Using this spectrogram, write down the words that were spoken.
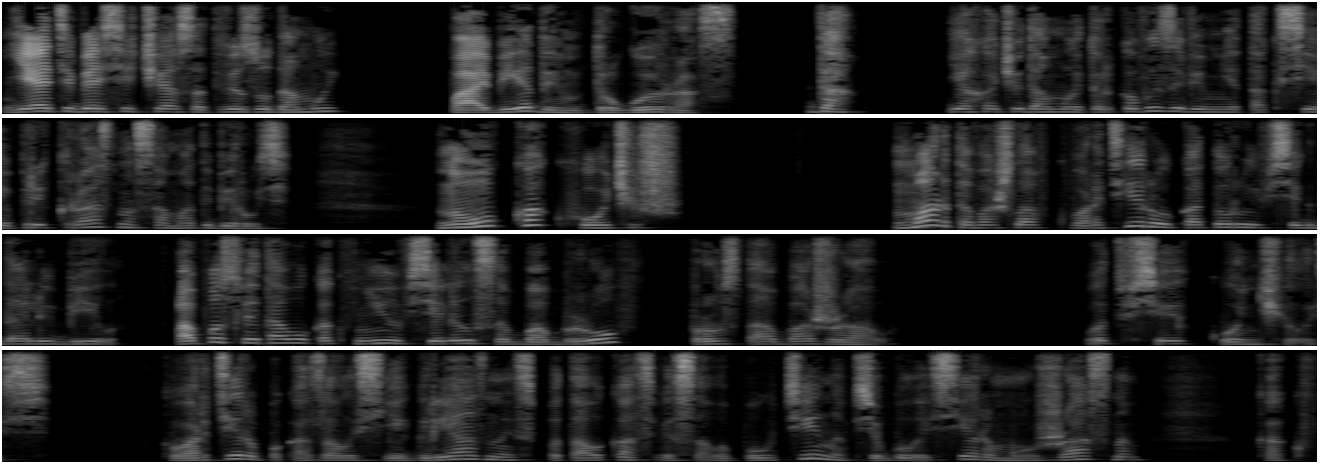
я тебя сейчас отвезу домой. Пообедаем в другой раз. Да, я хочу домой, только вызови мне такси, я прекрасно сама доберусь. Ну, как хочешь. Марта вошла в квартиру, которую всегда любила, а после того, как в нее вселился Бобров, просто обожала. Вот все и кончилось. Квартира показалась ей грязной, с потолка свисала паутина, все было серым и ужасным, как в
